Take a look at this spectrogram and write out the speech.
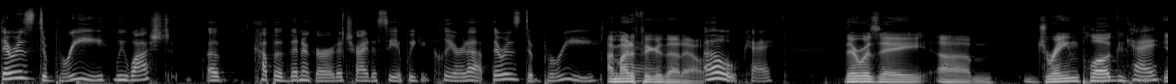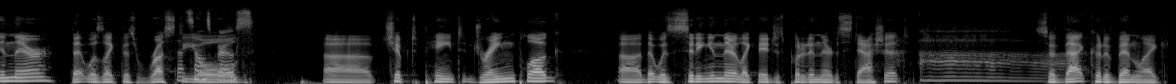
There was debris. We washed a cup of vinegar to try to see if we could clear it up. There was debris. I might have figured that out. Oh, okay. There was a um, drain plug 'Kay. in there that was like this rusty old uh, chipped paint drain plug uh, that was sitting in there, like they just put it in there to stash it. Ah. So that could have been like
